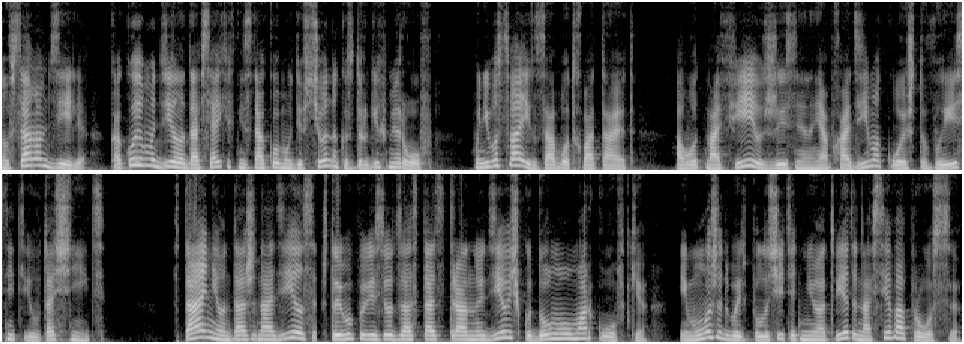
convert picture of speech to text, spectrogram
Но в самом деле, какое ему дело до всяких незнакомых девчонок из других миров? У него своих забот хватает. А вот Мафею жизненно необходимо кое-что выяснить и уточнить. В тайне он даже надеялся, что ему повезет застать странную девочку дома у морковки и, может быть, получить от нее ответы на все вопросы.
